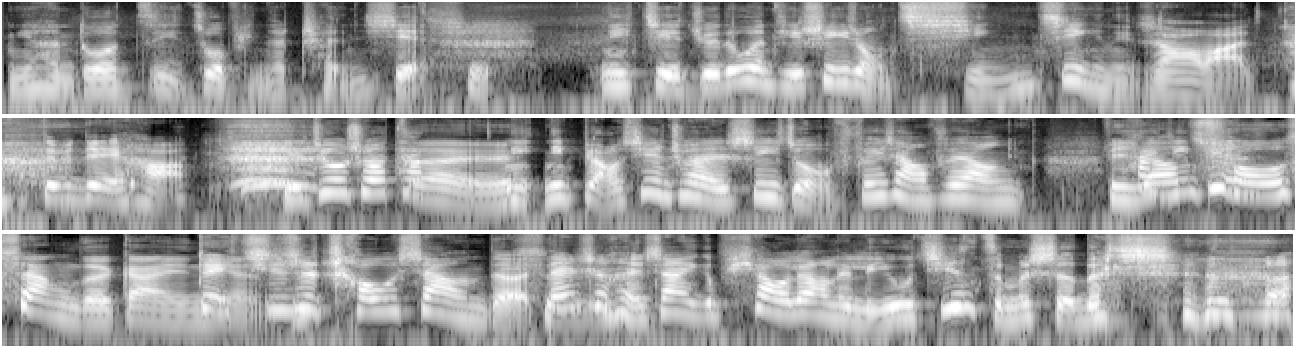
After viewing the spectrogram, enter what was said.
你很多自己作品的呈现是。你解决的问题是一种情境，你知道吗？对不对？哈，也就是说他，他你你表现出来的是一种非常非常比较抽象的概念。对，其实抽象的，但是很像一个漂亮的礼物。其实怎么舍得吃呢？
